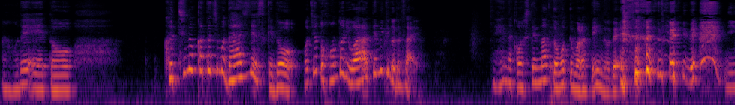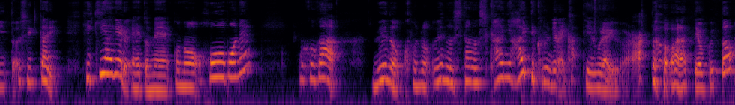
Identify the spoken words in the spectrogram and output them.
なので、えっ、ー、と、口の形も大事ですけど、ちょっと本当に笑ってみてください。変な顔してんなって思ってもらっていいのでね、ニート、しっかり引き上げる。えっ、ー、とね、この頬骨、ここが目の、この目の下の視界に入ってくるんじゃないかっていうぐらい、うわーっと笑っておくと、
